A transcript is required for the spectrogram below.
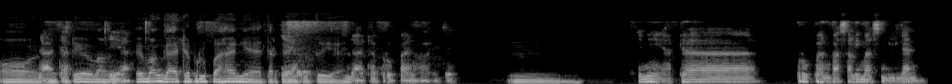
Oh, Nggak ada. tadi memang Iya. memang nggak ada perubahan ya terkait Iya. itu ya. tidak ada perubahan kalau itu. Hmm. Ini ada perubahan pasal 59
